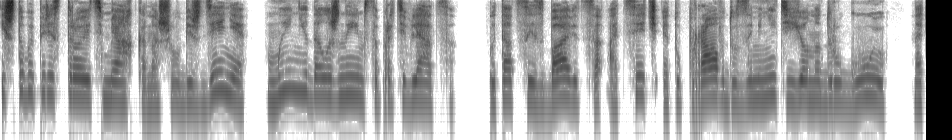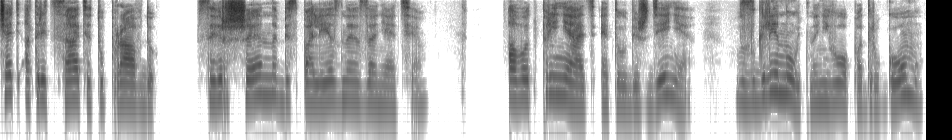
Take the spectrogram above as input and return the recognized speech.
И чтобы перестроить мягко наши убеждения, мы не должны им сопротивляться, пытаться избавиться, отсечь эту правду, заменить ее на другую, начать отрицать эту правду. Совершенно бесполезное занятие. А вот принять это убеждение, взглянуть на него по-другому,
